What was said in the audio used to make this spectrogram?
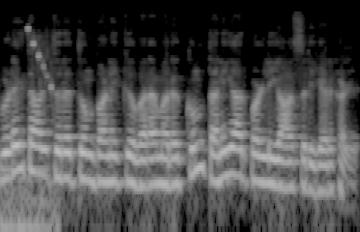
விடைத்தாள் திருத்தும் பணிக்கு வர மறுக்கும் தனியார் பள்ளி ஆசிரியர்கள்.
